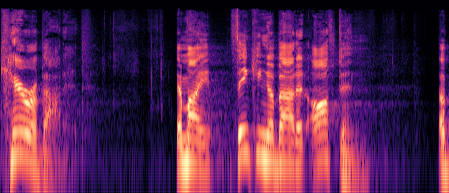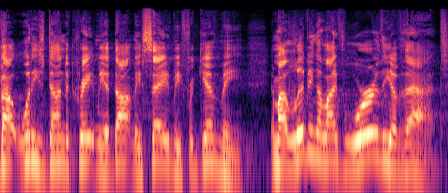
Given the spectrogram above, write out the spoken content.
care about it? Am I thinking about it often? About what he's done to create me, adopt me, save me, forgive me? Am I living a life worthy of that?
